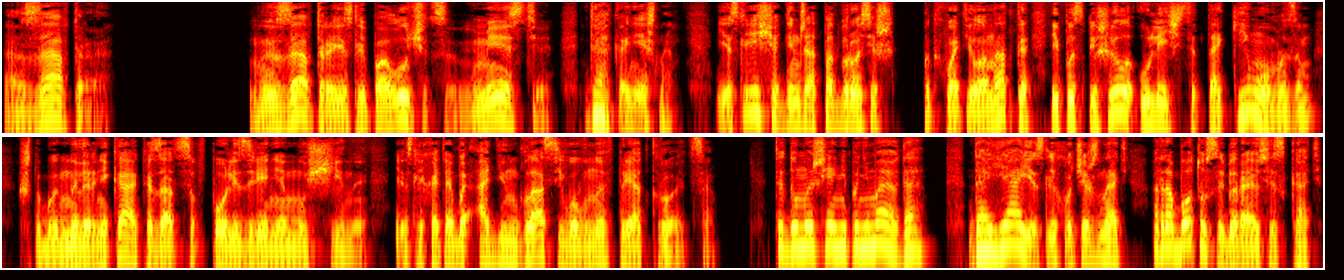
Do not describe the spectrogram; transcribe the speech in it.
А завтра... Мы завтра, если получится, вместе. Да, конечно. Если еще деньжат подбросишь. Подхватила Натка и поспешила улечься таким образом, чтобы наверняка оказаться в поле зрения мужчины, если хотя бы один глаз его вновь приоткроется. «Ты думаешь, я не понимаю, да? Да я, если хочешь знать, работу собираюсь искать.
